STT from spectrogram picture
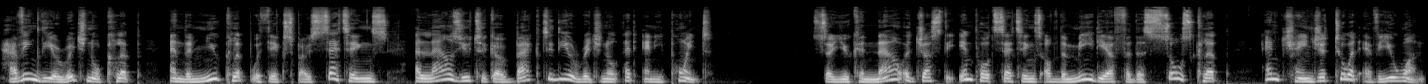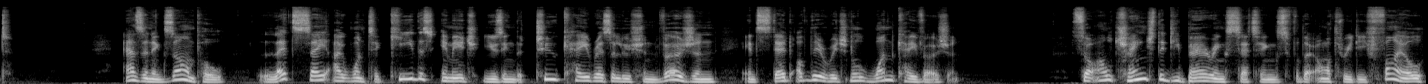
having the original clip and the new clip with the exposed settings allows you to go back to the original at any point. So you can now adjust the import settings of the media for the source clip and change it to whatever you want. As an example, let's say I want to key this image using the 2K resolution version instead of the original 1K version. So I'll change the debayering settings for the R3D file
